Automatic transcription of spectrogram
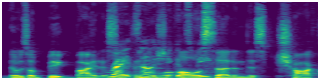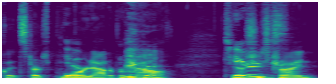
There was a big bite of Right, something. like well, all of a sudden, this chocolate starts Yeah. pouring out of her mouth. Now she's trying,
